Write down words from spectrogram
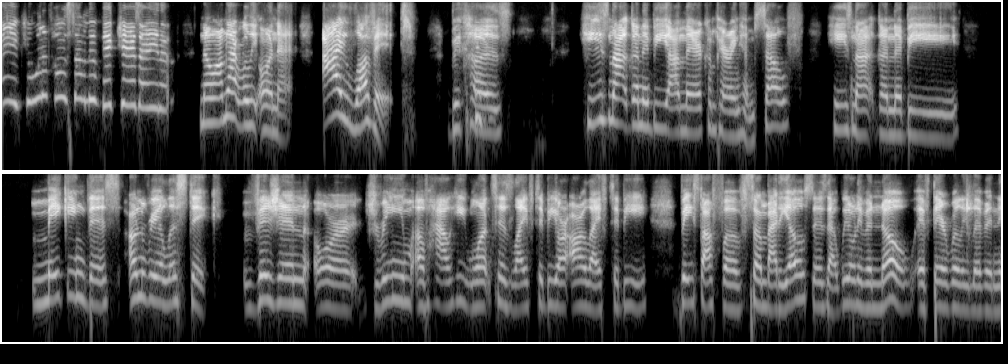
hey, you want to post some new pictures? Or you know, no, I'm not really on that. I love it because he's not gonna be on there comparing himself. He's not gonna be making this unrealistic vision or dream of how he wants his life to be or our life to be based off of somebody else's that we don't even know if they're really living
